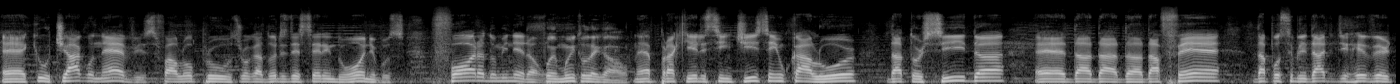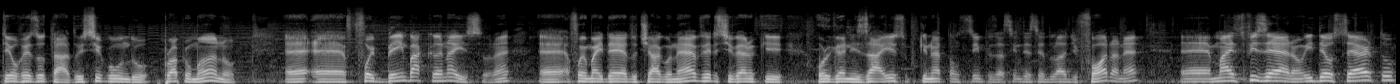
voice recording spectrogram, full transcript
é, que o Thiago Neves falou para os jogadores descerem do ônibus fora do Mineirão Foi muito legal. né, para que eles sentissem o calor da torcida, é, da, da, da, da fé, da possibilidade de reverter o resultado. E segundo o próprio Mano, é, é, foi bem bacana isso, né? É, foi uma ideia do Thiago Neves, eles tiveram que organizar isso, porque não é tão simples assim descer do lado de fora, né? É, mas fizeram e deu certo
